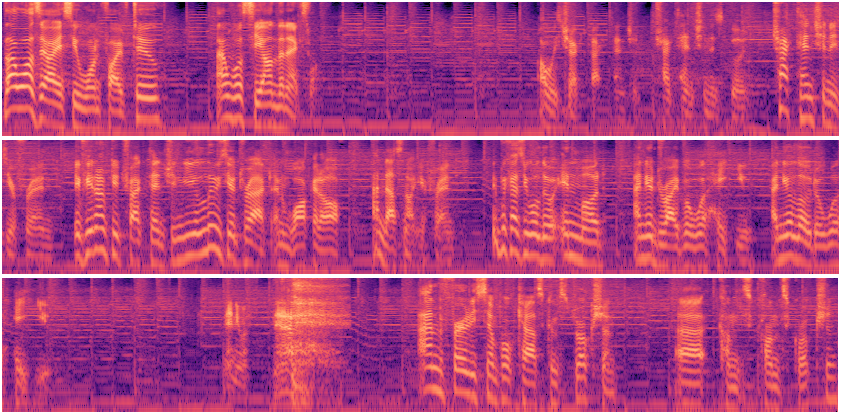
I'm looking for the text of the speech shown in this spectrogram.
That was the ISU 152, and we'll see you on the next one. Always check track tension. Track tension is good. Track tension is your friend. If you don't do track tension, you lose your track and walk it off, and that's not your friend because you will do it in mud and your driver will hate you and your loader will hate you. Anyway. and fairly simple cast construction. Uh, con construction.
